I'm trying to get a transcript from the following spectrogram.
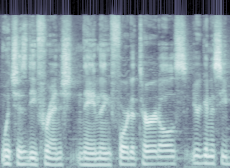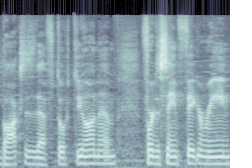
which is the French naming for the turtles. You're going to see boxes that have tortue on them for the same figurine.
